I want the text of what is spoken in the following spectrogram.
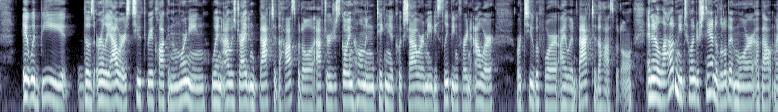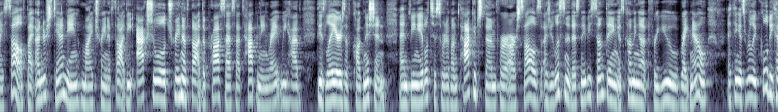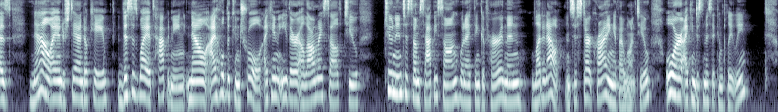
it would be those early hours, two, three o'clock in the morning, when I was driving back to the hospital after just going home and taking a quick shower, maybe sleeping for an hour or two before I went back to the hospital. And it allowed me to understand a little bit more about myself by understanding my train of thought, the actual train of thought, the process that's happening, right? We have these layers of cognition and being able to sort of unpackage them for ourselves as you listen to this. Maybe something is coming up for you right now I think it's really cool because now I understand, okay, this is why it's happening. Now I hold the control. I can either allow myself to tune into some sappy song when I think of her and then let it out and just start crying if I want to, or I can dismiss it completely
